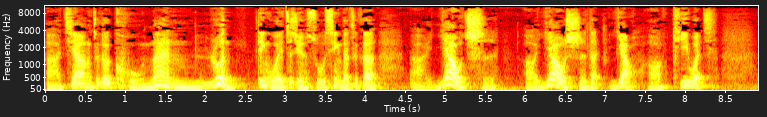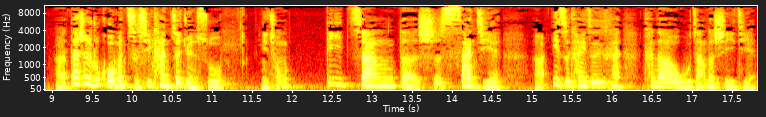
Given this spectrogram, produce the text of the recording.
啊，将这个苦难论定为这卷书信的这个啊钥匙啊钥匙的钥啊 keywords 啊。但是如果我们仔细看整卷书，你从第一章的十三节啊一直看一直看，看到五章的十一节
